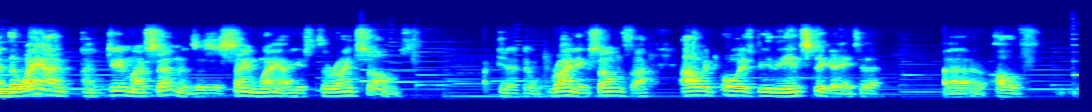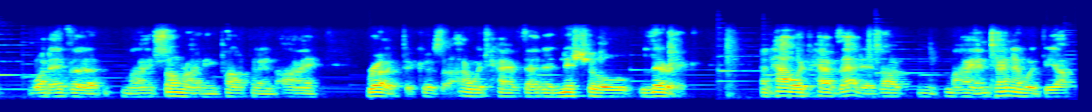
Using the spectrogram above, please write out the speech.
And the way I, I do my sermons is the same way I used to write songs. You know, writing songs, I, I would always be the instigator uh, of whatever my songwriting partner and I wrote because I would have that initial lyric and how I would have that is I, my antenna would be up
